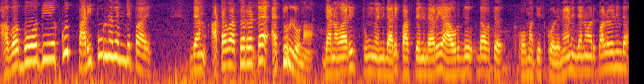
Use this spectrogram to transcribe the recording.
අවබෝධයකුත් පරිපූර්ණ වෙන්න එපායි. දැන් 8 වසරට ඇතුල් වුණා. ජනවාරි 3 වෙනිදා හරි 5 වෙනිදා හරි අවුරුදු දවස කොහොමද ඉස්කෝලේ නෑනේ ජනවාරි 1 වෙනිදා.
